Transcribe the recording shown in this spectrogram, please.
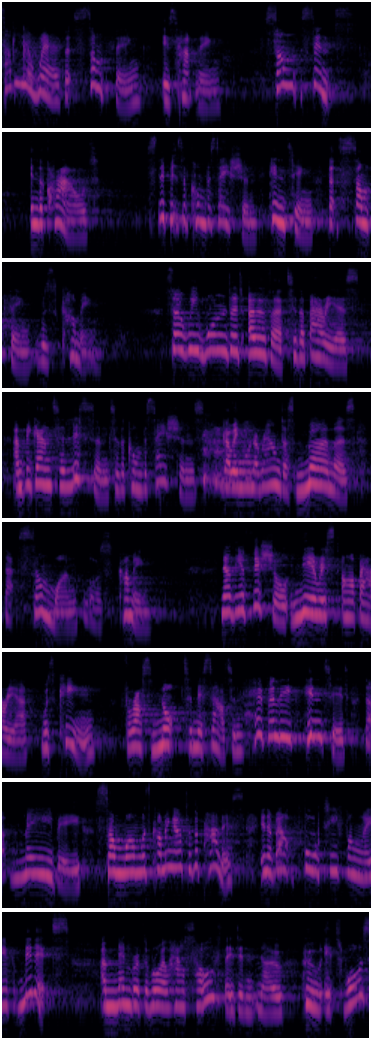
suddenly aware that something is happening. Some sense in the crowd, snippets of conversation hinting that something was coming. So we wandered over to the barriers and began to listen to the conversations going on around us, murmurs that someone was coming. Now, the official nearest our barrier was keen for us not to miss out and heavily hinted that maybe someone was coming out of the palace in about 45 minutes. A member of the royal household, they didn't know who it was,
